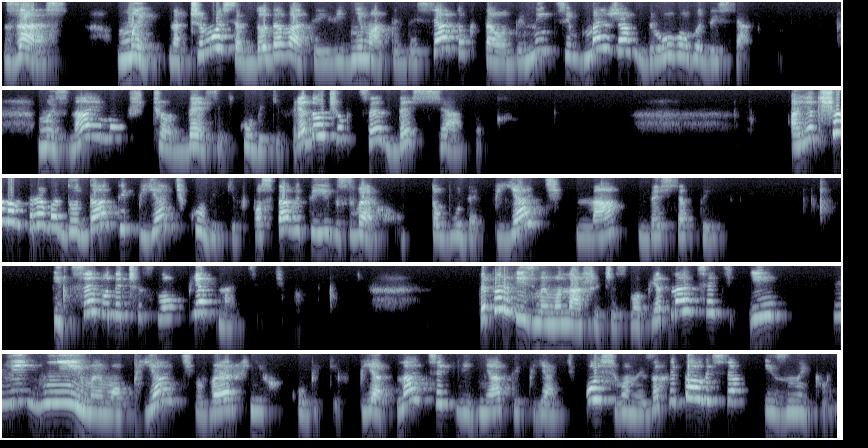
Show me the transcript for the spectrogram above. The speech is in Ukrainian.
Зараз ми навчимося додавати і віднімати десяток та одиниці в межах другого десятка. Ми знаємо, що 10 кубиків рядочок це десяток. А якщо нам треба додати 5 кубиків, поставити їх зверху, то буде 5 на 10. І це буде число 15. Візьмемо наше число 15 і віднімемо 5 верхніх кубиків. 15 відняти 5. Ось вони захиталися і зникли.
